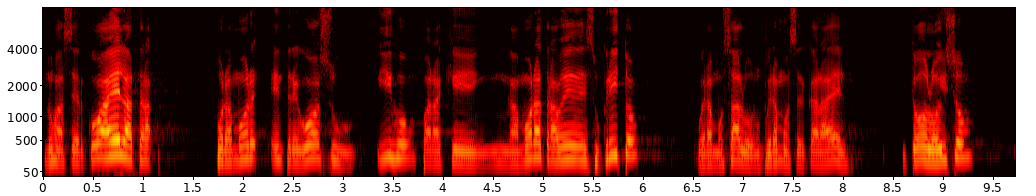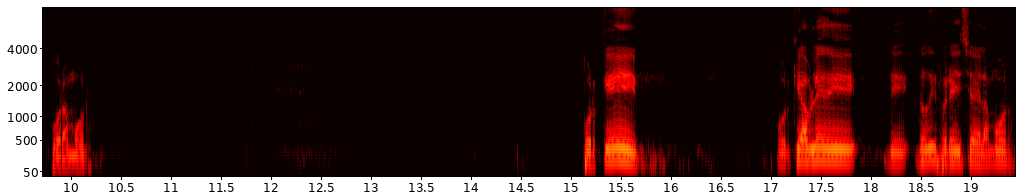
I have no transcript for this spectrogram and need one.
nos acercó a Él, por amor entregó a su Hijo para que en amor a través de Jesucristo fuéramos salvos, nos pudiéramos acercar a Él. Y todo lo hizo por amor. ¿Por qué, por qué hablé de, de dos diferencias del amor?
